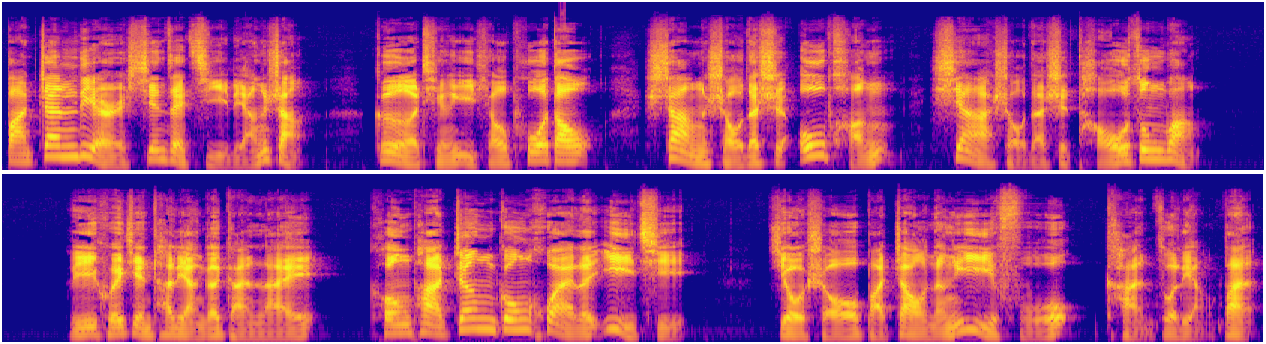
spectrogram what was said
把詹烈儿掀在脊梁上，各挺一条坡刀，上手的是欧鹏。下手的是陶宗旺，李逵见他两个赶来，恐怕争功坏了义气，就手把赵能一斧砍作两半，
